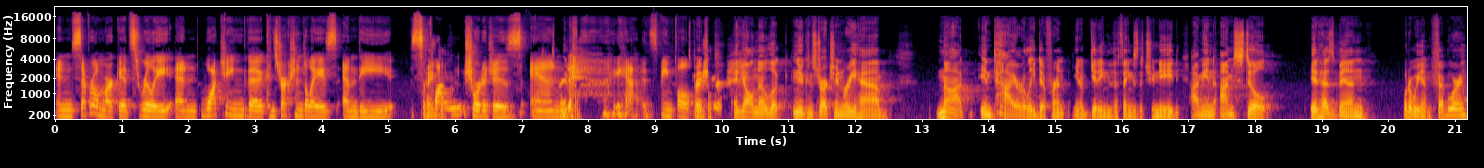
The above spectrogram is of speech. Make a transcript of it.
in several markets really and watching the construction delays and the supply painful. shortages and it's yeah, it's painful it's for painful. sure. And y'all know, look, new construction rehab not entirely different, you know, getting the things that you need. I mean, I'm still it has been what are we in? February?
